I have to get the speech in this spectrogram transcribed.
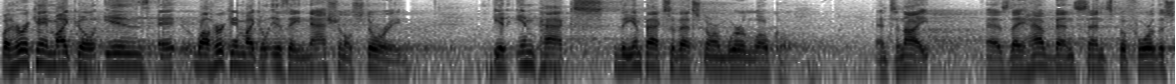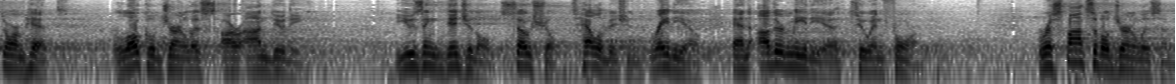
But Hurricane Michael is, a, while Hurricane Michael is a national story, it impacts, the impacts of that storm were local. And tonight, as they have been since before the storm hit, local journalists are on duty, using digital, social, television, radio, and other media to inform. Responsible journalism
